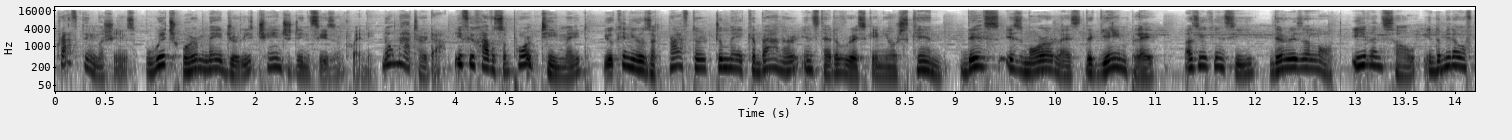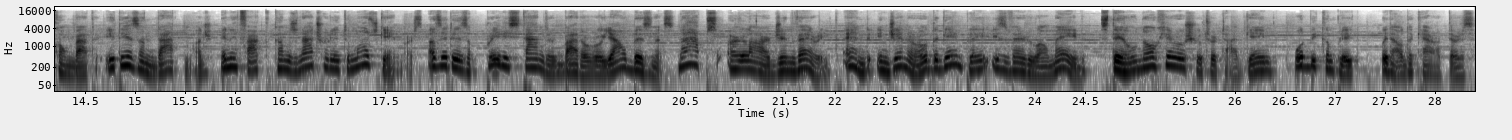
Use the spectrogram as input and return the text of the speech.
crafting machines, which were majorly changed in Season 20. No matter that, if you have a support teammate, you can use a crafter to make a banner instead of risking your skin. This is more or less the gameplay as you can see, there is a lot. Even so, in the middle of combat, it isn't that much and in fact comes naturally to most gamers, as it is a pretty standard battle royale business. Maps are large and varied, and in general the gameplay is very well made. Still, no hero shooter type game would be complete without the characters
